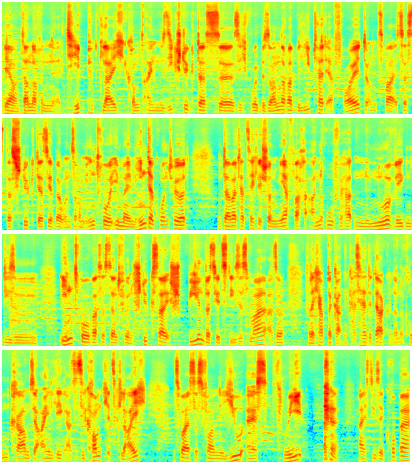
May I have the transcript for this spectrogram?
Ja, und dann noch ein Tipp. Gleich kommt ein Musikstück, das äh, sich wohl besonderer Beliebtheit erfreut. Und zwar ist das das Stück, das ihr bei unserem Intro immer im Hintergrund hört. Und da wir tatsächlich schon mehrfach Anrufe hatten, nur wegen diesem Intro, was es dann für ein Stück sei, spielen wir es jetzt dieses Mal. Also vielleicht habt ihr gerade eine Kassette da, könnt ihr noch rumkramen, sie einlegen. Also sie kommt jetzt gleich. Und zwar ist das von US3. heißt diese Gruppe.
